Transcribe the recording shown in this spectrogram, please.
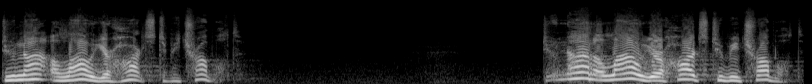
Do not allow your hearts to be troubled. Do not allow your hearts to be troubled.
